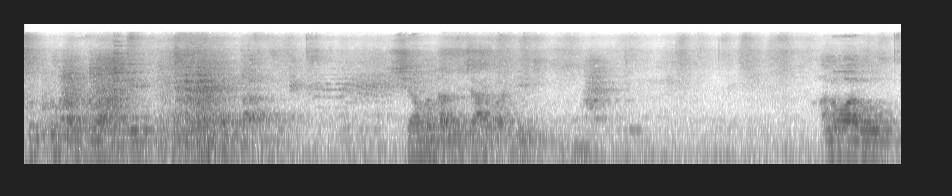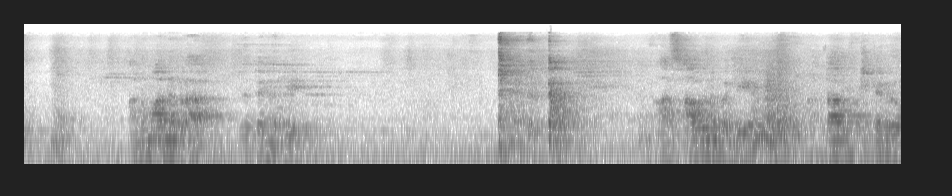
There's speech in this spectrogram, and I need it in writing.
ಸುಟ್ಟು ಕಲ್ಪವಾಗಿ ಶವದ ವಿಚಾರವಾಗಿ ಹಲವಾರು ಅನುಮಾನಗಳ ಜೊತೆಯಲ್ಲಿ ಆ ಸಾವಿನ ಬಗ್ಗೆ ಹತ್ತಾರು ಪ್ರಶ್ನೆಗಳು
